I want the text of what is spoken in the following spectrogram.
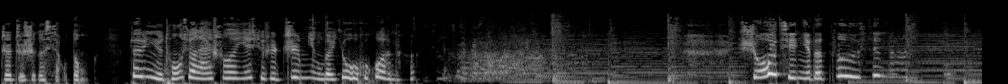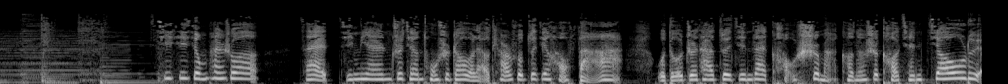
这只是个小洞，对于女同学来说，也许是致命的诱惑呢。收起你的自信呐。西西星潘说，在今天之前，同事找我聊天说最近好烦啊。我得知他最近在考试嘛，可能是考前焦虑，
